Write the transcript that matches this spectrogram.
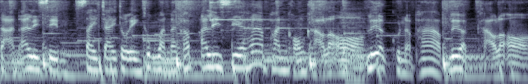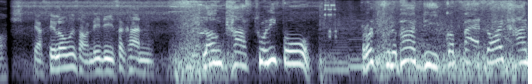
สารอาลิซิน ใส่ใจตัวเองทุกวันนะครับอาริเซีย 5,000 ของขาวละออ เลือกคุณภาพเลือกขาวละออ อยากซื้อรถมือสองดีๆ สักคัน ลองคาส24 รถคุณภาพดีกว่า 800 คัน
